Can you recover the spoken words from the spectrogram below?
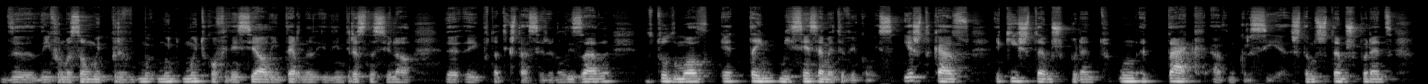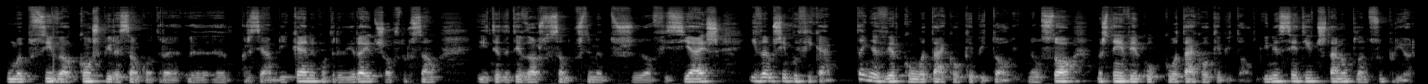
de, de, informação muito, muito, muito confidencial, interna e de interesse nacional eh, e, portanto, que está a ser analisada, de todo modo, é, tem essencialmente a ver com isso. Este caso, aqui estamos perante um ataque à democracia, estamos, estamos perante uma possível conspiração contra eh, a democracia americana, contra direitos, obstrução e tentativa de obstrução de procedimentos oficiais, e vamos simplificar tem a ver com o ataque ao Capitólio, não só, mas tem a ver com, com o ataque ao Capitólio. E nesse sentido está num plano superior.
